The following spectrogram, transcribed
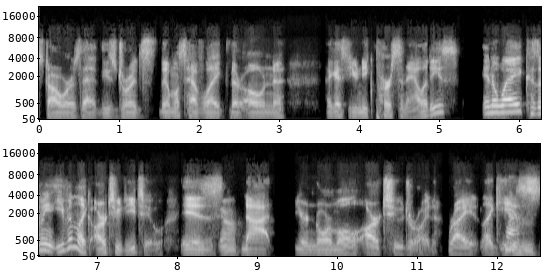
Star Wars that these droids they almost have like their own, I guess, unique personalities in a way. Because I mean, even like R two D two is Yeah. not your normal R two droid, right? Like Yeah. he's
